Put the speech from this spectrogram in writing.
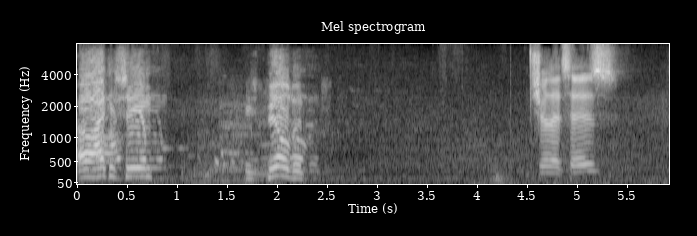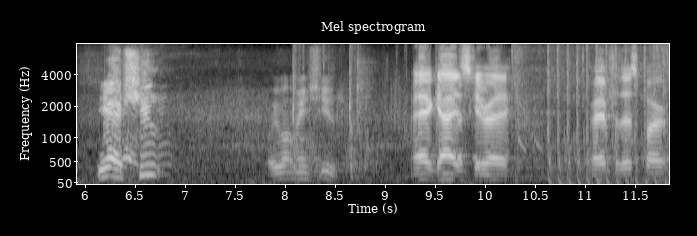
Oh, I can see him. He's building. Sure that's his? Yeah, shoot. Where you want me to shoot? Hey guys, get ready. Ready for this part?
